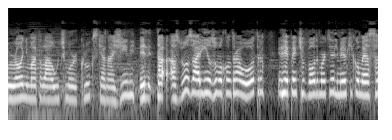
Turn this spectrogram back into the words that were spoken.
o Ron mata lá o último Horcrux, que é a Nagini. Ele tá as duas varinhas uma contra a outra, e de repente o Voldemort ele meio que começa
